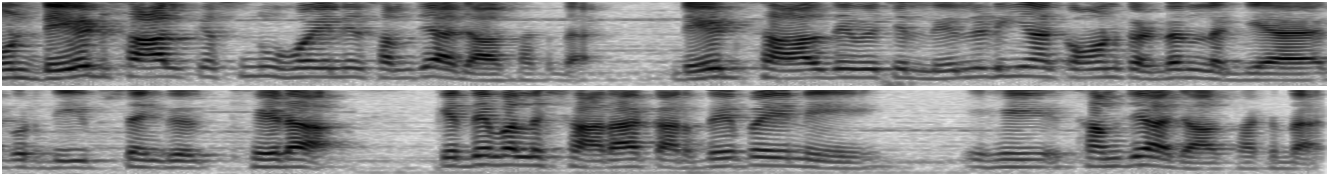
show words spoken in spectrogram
ਹੁਣ ਡੇਢ ਸਾਲ ਕਿਸ ਨੂੰ ਹੋਏ ਨੇ ਸਮਝਿਆ ਜਾ ਸਕਦਾ। ਹੈ ਡੇਢ ਸਾਲ ਦੇ ਵਿੱਚ ਲੇਲੜੀਆਂ ਕੌਣ ਕੱਢਣ ਲੱਗਿਆ ਹੈ? ਗੁਰਦੀਪ ਸਿੰਘ ਖੇੜਾ ਕਿਹਦੇ ਵੱਲ ਇਸ਼ਾਰਾ ਕਰਦੇ ਪਏ ਨੇ? ਇਹ ਸਮਝਿਆ ਜਾ ਸਕਦਾ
